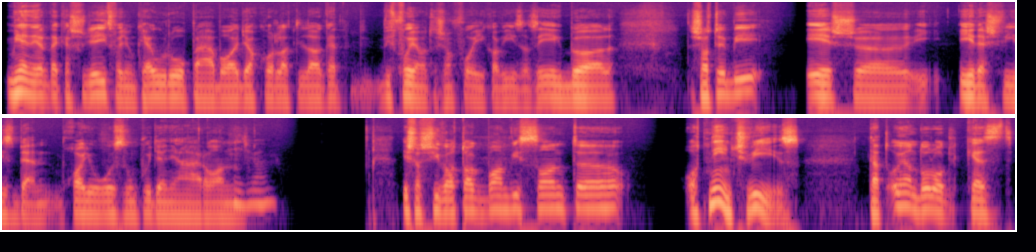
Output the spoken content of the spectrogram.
milyen érdekes, hogy itt vagyunk Európában, gyakorlatilag hát folyamatosan folyik a víz az égből, stb. És uh, édes vízben hajózunk ugye nyáron, így van. És a sivatagban viszont ott nincs víz. Tehát olyan dolog kezd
